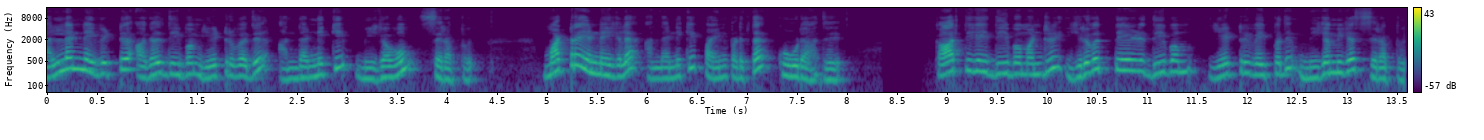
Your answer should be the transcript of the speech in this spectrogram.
நல்லெண்ணெய் விட்டு அகல் தீபம் ஏற்றுவது அந்த அன்னைக்கு மிகவும் சிறப்பு. மற்ற எண்ணெய்களை அந்த அன்னைக்கு பயன்படுத்தக்கூடாது. கார்த்திகை தீபம் அன்று இருபத்தேழு தீபம் ஏற்றி வைப்பது மிக மிக சிறப்பு.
